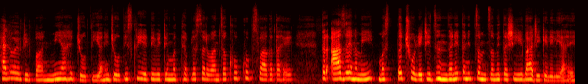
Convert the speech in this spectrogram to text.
हॅलो एव्हरीवन मी आहे ज्योती आणि ज्योतिष क्रिएटिव्हिटीमध्ये आपलं सर्वांचं खूप खूप स्वागत आहे. तर आज आहे ना मी मस्त छोलेची झणझणीत आणि चमचमीत अशी ही भाजी केलेली आहे.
